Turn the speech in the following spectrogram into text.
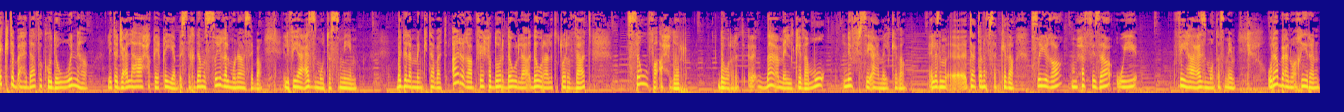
اكتب أهدافك ودونها. لتجعلها حقيقية باستخدام الصيغة المناسبة اللي فيها عزم وتصميم. بدلا من كتابة أرغب في حضور دولة دورة لتطوير الذات سوف أحضر دورة بعمل كذا مو نفسي أعمل كذا. لازم تعطي نفسك كذا. صيغة محفزة وفيها عزم وتصميم. ورابعا وأخيرا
